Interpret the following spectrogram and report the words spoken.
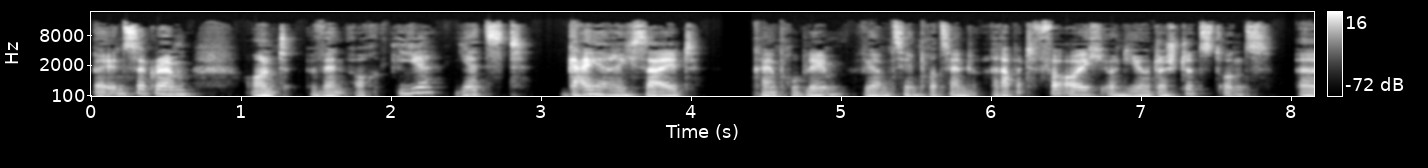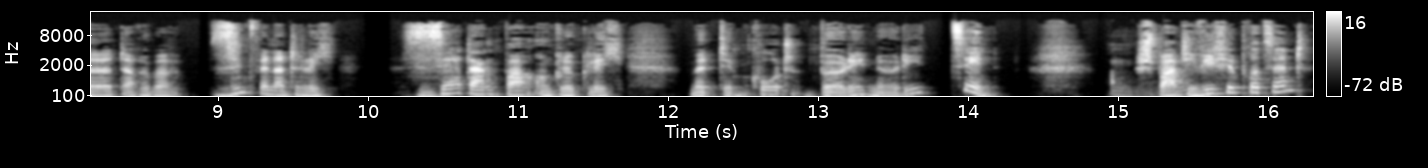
bei Instagram. Und wenn auch ihr jetzt geierig seid, kein Problem. Wir haben 10% Rabatt für euch und ihr unterstützt uns. Äh, darüber sind wir natürlich sehr dankbar und glücklich. mit dem Code BirdieNerdy10. Mhm. Spart ihr wie viel Prozent,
